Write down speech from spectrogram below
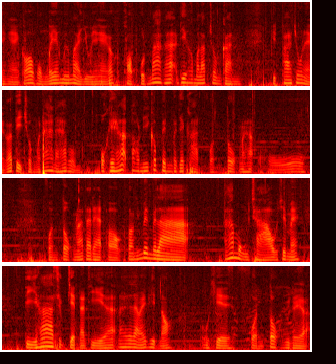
ยังไงก็ผมก็ยังมือใหม่อยู่ยังไงก็ขอบคุณมากฮะที่เข้ามารับชมกันผิดพลาดช่วงไหนก็ติชมกันได้นะครับผมโอเคฮะตอนนี้ก็เป็นบรรยากาศฝนตกนะฮะโอ้โหฝนตกนะแต่แดดออกตอนนี้เป็นเวลา5โมงเช้าใช่ไหมตีห้าสิบเจ็ดนาทีนะฮะน่าจะจำไม่ผิดเนาะโอเค ฝนตกอยู่เลยอะ่ะ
